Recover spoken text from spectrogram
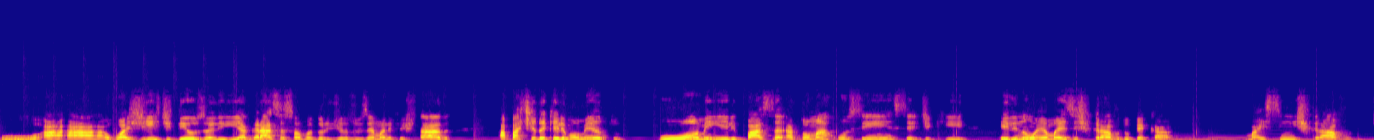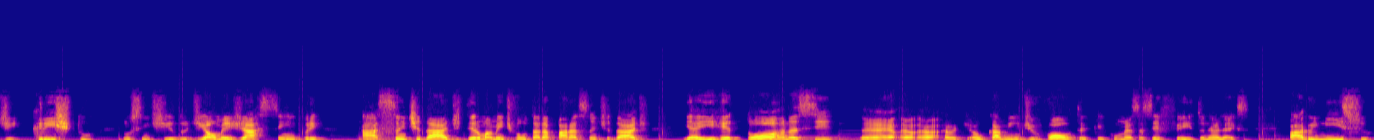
o, a, a, o agir de Deus ali e a graça salvadora de Jesus é manifestada, a partir daquele momento, o homem ele passa a tomar consciência de que ele não é mais escravo do pecado, mas sim escravo de Cristo, no sentido de almejar sempre a santidade, ter uma mente voltada para a santidade e aí retorna-se né, é, é, é, é, o caminho de volta que começa a ser feito, né, Alex? Para o início,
